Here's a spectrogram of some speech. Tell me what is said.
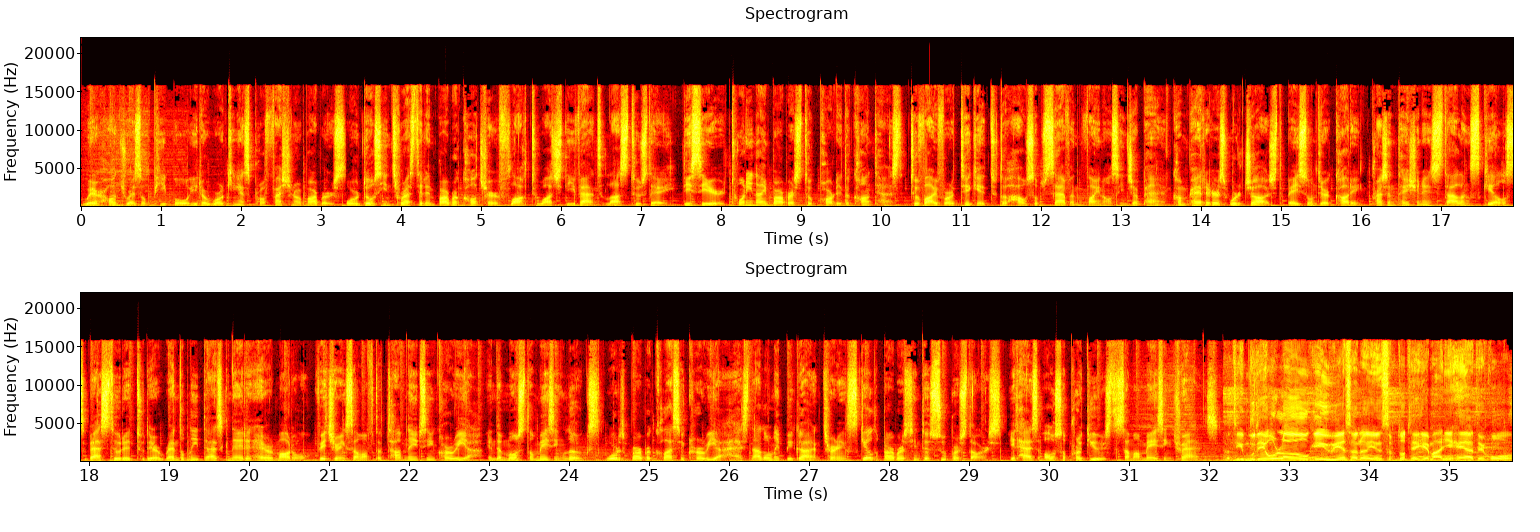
where hundreds of people either working as professional barbers or those interested in barber culture flocked to watch the event last Tuesday. This year, 29 barbers took part in the contest to vie for a ticket to the House of Seven finals in Japan. Competitors were judged based on their cutting, presentation and styling skills best suited to their randomly designated hair model, featuring some of the top names in Korea. In the most amazing looks, World Barber Classic Korea has not only begun turning skilled barbers into superstars, it has also produced some amazing trends. 어떻게 무대에 올라오기 위해서는 연습도 되게 많이 해야 되고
